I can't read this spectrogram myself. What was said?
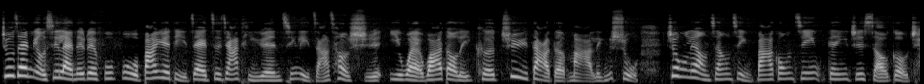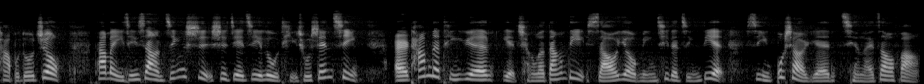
住在纽西兰那对夫妇八月底在自家庭园清理杂草时，意外挖到了一颗巨大的马铃薯，重量将近八公斤，跟一只小狗差不多重。他们已经向金氏世界纪录提出申请，而他们的庭园也成了当地小有名气的景点，吸引不少人前来造访。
